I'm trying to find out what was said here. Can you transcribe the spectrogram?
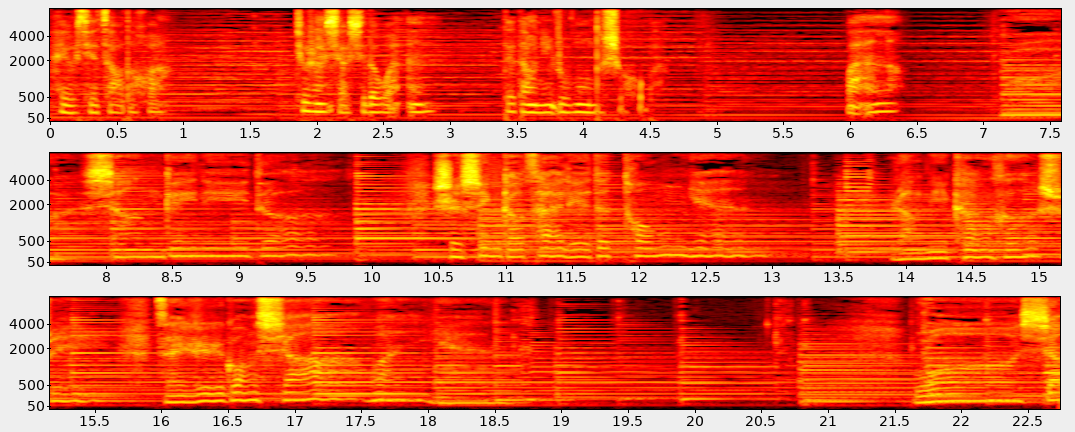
还有些早的话，就让小溪的晚安带到你入梦的时候吧。晚安了。我想给你的是兴高采烈的童年，让你看河水在日光下蜿蜒。我想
